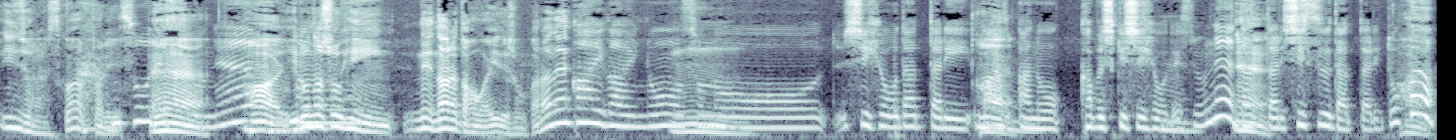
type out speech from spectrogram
いいんじゃないですかやっぱり。そうですよね、えー、はい。いろんな商品ね慣れた方がいいでしょうからね。海外のその、の指標だったり、まあ、あの株式指標ですよね、だったり指数だったりとか、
